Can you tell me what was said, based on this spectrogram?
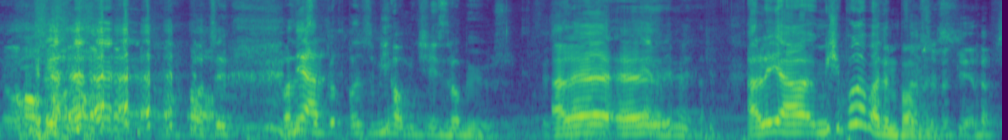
No, Po tym, po tym, Nie, co, po tym, co Michał mi dzisiaj zrobił już. Ale... Nie, E, no, nie pamiętam. ale ja... Mi się podoba ten zawsze pomysł. wybierasz.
